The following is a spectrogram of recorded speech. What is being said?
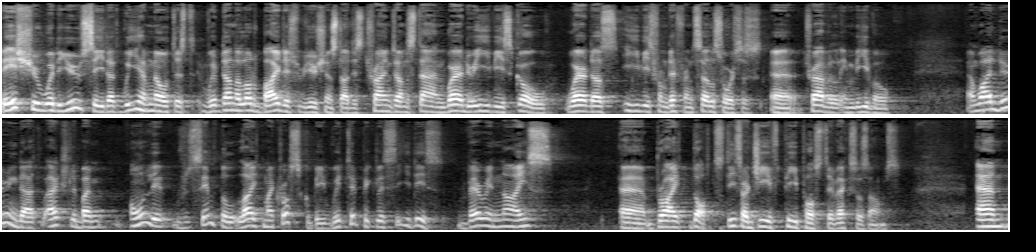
The issue with UC that we have noticed, we've done a lot of biodistribution studies trying to understand where do EVs go, where does EVs from different cell sources uh, travel in vivo. And while doing that, actually by only simple light microscopy, we typically see these very nice uh, bright dots. These are GFP positive exosomes. And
